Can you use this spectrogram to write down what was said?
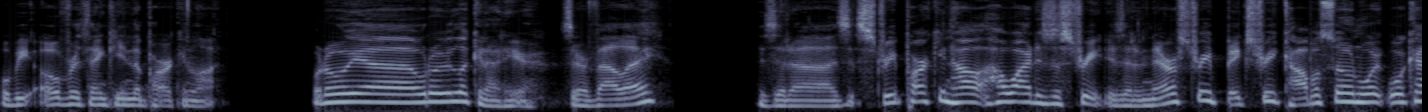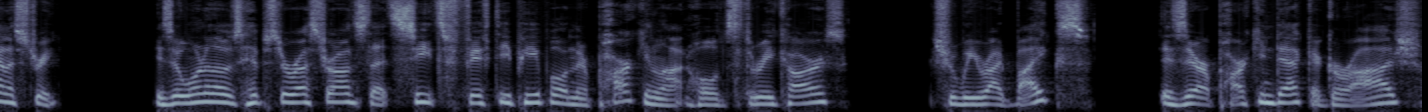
will be overthinking the parking lot. What are we, uh, what are we looking at here? Is there a valet? Is it, uh, is it street parking? How, how wide is the street? Is it a narrow street, big street, cobblestone? What, what kind of street? Is it one of those hipster restaurants that seats 50 people and their parking lot holds three cars? Should we ride bikes? Is there a parking deck, a garage?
